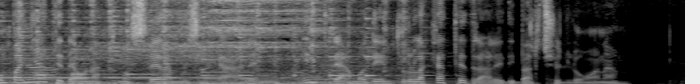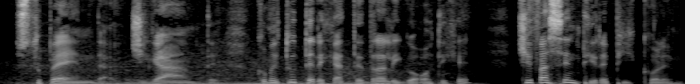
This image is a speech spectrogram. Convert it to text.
Accompagnate da un'atmosfera musicale, entriamo dentro la cattedrale di Barcellona. Stupenda, gigante, come tutte le cattedrali gotiche, ci fa sentire piccole.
